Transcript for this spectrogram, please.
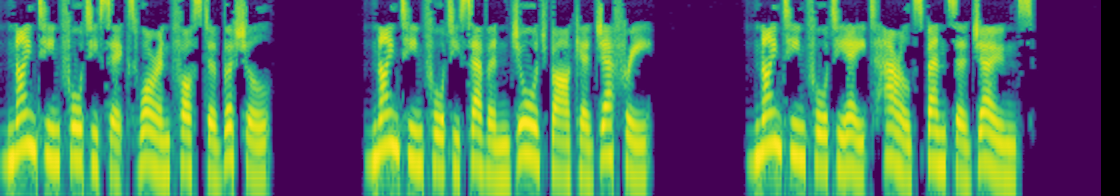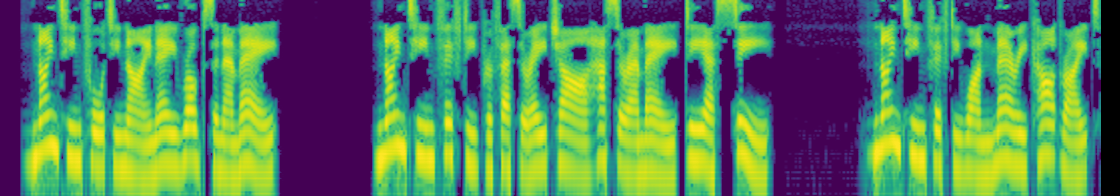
1946 Warren Foster Bushell 1947 George Barker Jeffrey 1948 Harold Spencer Jones 1949 A. Robson M.A. 1950 Professor H. R. Hasser M.A., DSc 1951 Mary Cartwright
